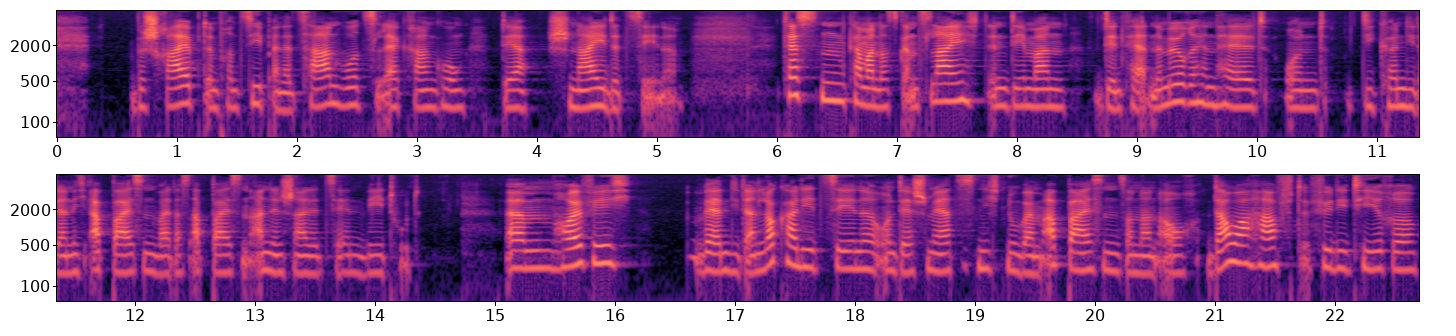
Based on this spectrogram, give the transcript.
Beschreibt im Prinzip eine Zahnwurzelerkrankung der Schneidezähne. Testen kann man das ganz leicht, indem man den Pferden eine Möhre hinhält und die können die dann nicht abbeißen, weil das Abbeißen an den Schneidezähnen wehtut. Ähm, häufig werden die dann locker, die Zähne, und der Schmerz ist nicht nur beim Abbeißen, sondern auch dauerhaft für die Tiere.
